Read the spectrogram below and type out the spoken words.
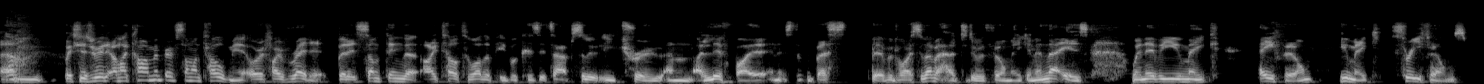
Um, oh. Which is really, and I can't remember if someone told me it or if I've read it, but it's something that I tell to other people because it's absolutely true and I live by it, and it's the best bit of advice I've ever had to do with filmmaking, and that is, whenever you make a film, you make three films,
